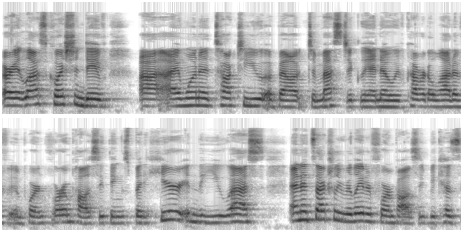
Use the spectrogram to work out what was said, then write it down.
All right, last question, Dave. Uh, I want to talk to you about domestically. I know we've covered a lot of important foreign policy things, but here in the U.S., and it's actually related foreign policy because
